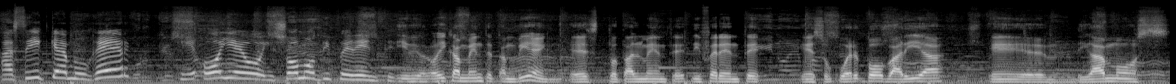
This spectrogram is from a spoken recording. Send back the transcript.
Así que mujer, y oye hoy, somos diferentes. Y biológicamente también es totalmente diferente. Eh, su cuerpo varía, eh, digamos,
